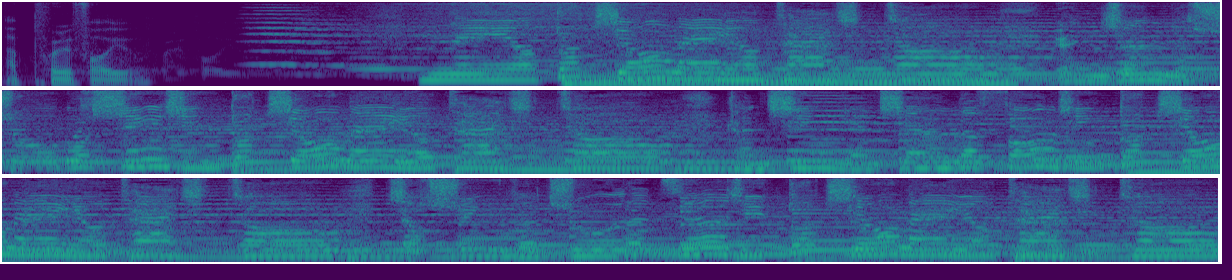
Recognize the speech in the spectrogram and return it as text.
I pray for you。你有多久没有抬起头，认真的数过星星？多久没有抬起头，看清眼前的风景？多久没有抬起头，找寻最初的自己？多久没有抬起头，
